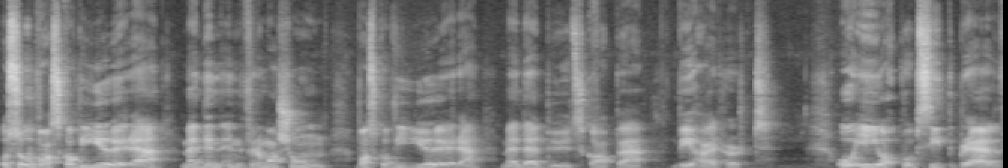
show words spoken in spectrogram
Og så hva skal vi gjøre med den informasjonen? Hva skal vi gjøre med det budskapet vi har hørt? Og i Jakobs sitt brev,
